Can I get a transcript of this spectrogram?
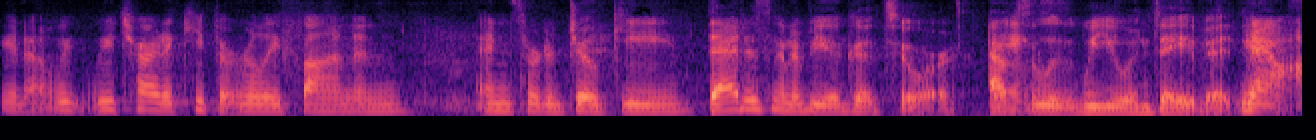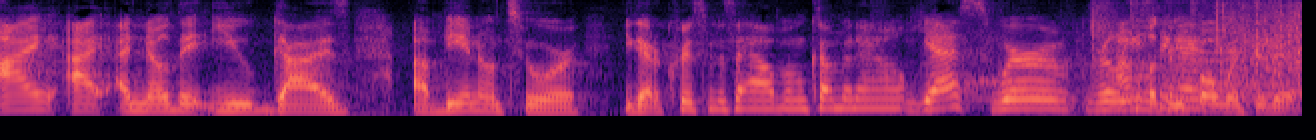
you know, we, we try to keep it really fun and and sort of jokey. That is going to be a good tour. Thanks. Absolutely, with you and David. Now, I, I I know that you guys uh, being on tour, you got a Christmas album coming out. Yes, we're releasing. I'm looking forward to this.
